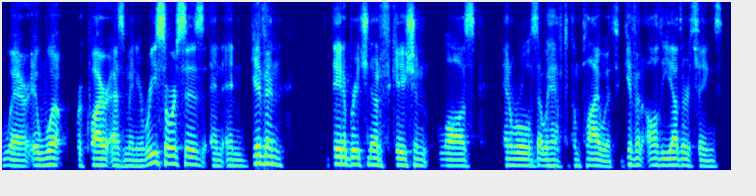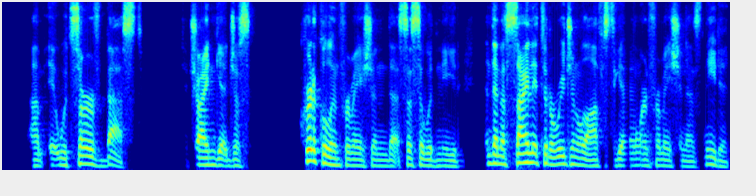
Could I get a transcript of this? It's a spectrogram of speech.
where it won't require as many resources. And, and given data breach notification laws and rules that we have to comply with, given all the other things, um, it would serve best to try and get just critical information that CISA would need and then assign it to the regional office to get more information as needed,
